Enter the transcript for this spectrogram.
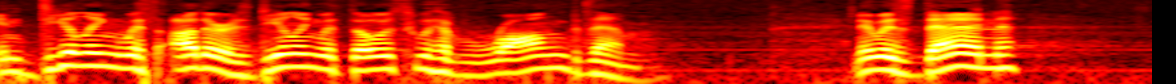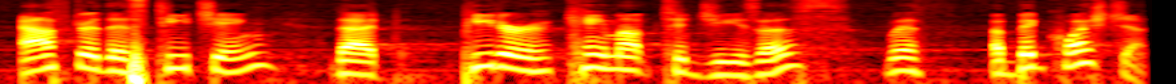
in dealing with others, dealing with those who have wronged them. And it was then, after this teaching, that Peter came up to Jesus with a big question.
